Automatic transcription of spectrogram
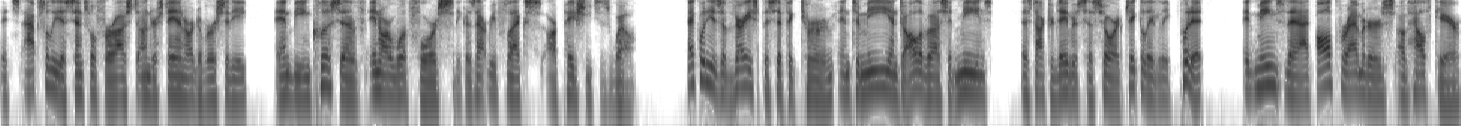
it's absolutely essential for us to understand our diversity and be inclusive in our workforce because that reflects our patients as well. Equity is a very specific term. And to me and to all of us, it means, as Dr. Davis has so articulately put it, it means that all parameters of healthcare,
